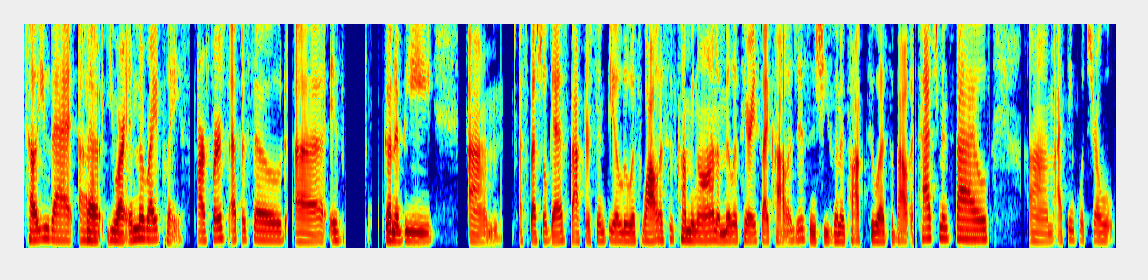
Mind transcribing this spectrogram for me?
tell you that uh, you are in the right place. Our first episode uh, is going to be um, a special guest. Dr. Cynthia Lewis Wallace is coming on, a military psychologist, and she's going to talk to us about attachment styles. Um, I think what you'll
